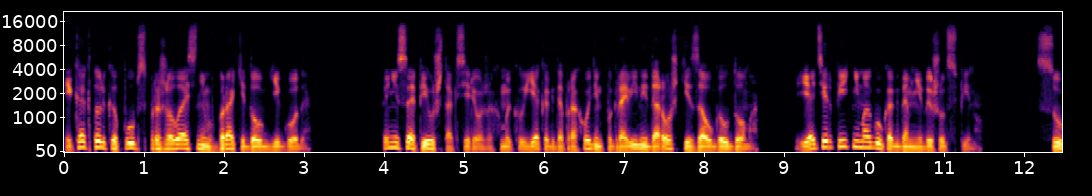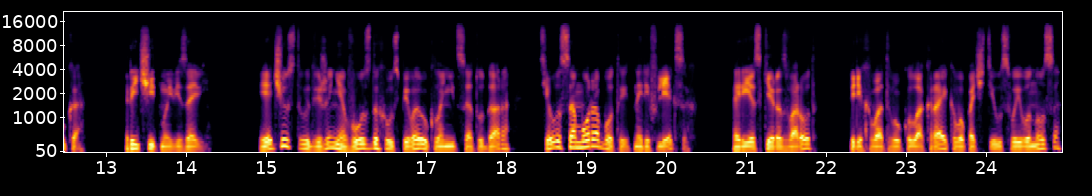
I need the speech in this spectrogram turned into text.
И как только Пупс прожила с ним в браке долгие годы, «Ты не сопи уж так, Сережа», — хмыкаю я, когда проходим по гравийной дорожке за угол дома. «Я терпеть не могу, когда мне дышат в спину». «Сука!» — речит мой визави. Я чувствую движение воздуха, успеваю уклониться от удара. Тело само работает на рефлексах. Резкий разворот. Перехватываю кулак Райкова почти у своего носа.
